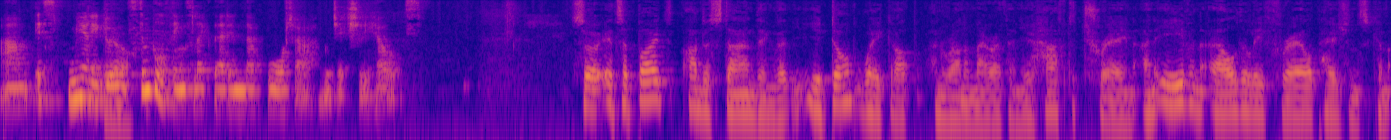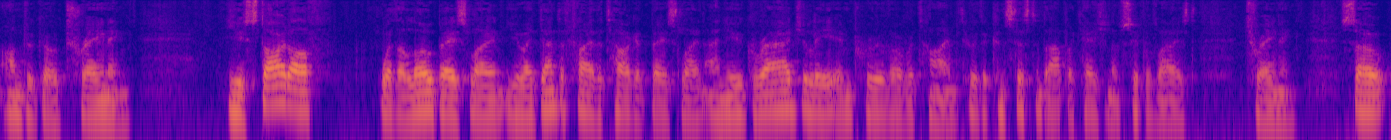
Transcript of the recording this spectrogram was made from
Um, it's merely doing yeah. simple things like that in the water, which actually helps. So it's about understanding that you don't wake up and run a marathon. You have to train. And even elderly, frail patients can undergo training. You start off with a low baseline, you identify the target baseline, and you gradually improve over time through the consistent application of supervised training. So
